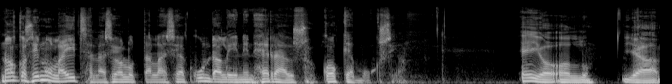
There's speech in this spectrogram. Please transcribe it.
No onko sinulla itselläsi ollut tällaisia kundaliinin heräyskokemuksia? Ei ole ollut ja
